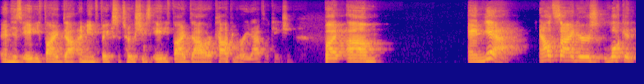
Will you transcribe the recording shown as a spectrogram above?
and his $85, I mean, fake Satoshi's $85 copyright application. But, um, and yeah, outsiders look at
